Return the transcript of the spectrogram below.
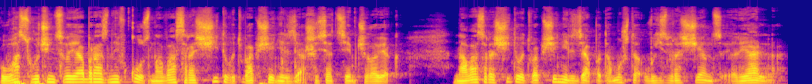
У вас очень своеобразный вкус, на вас рассчитывать вообще нельзя, 67 человек. На вас рассчитывать вообще нельзя, потому что вы извращенцы, реально.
